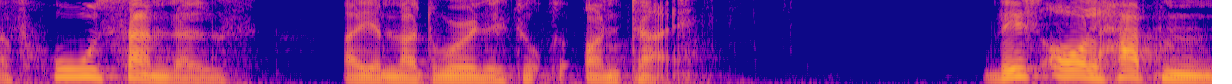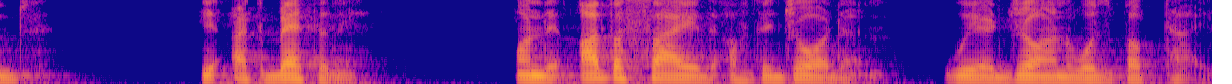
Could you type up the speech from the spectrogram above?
of whose sandals I am not worthy to untie. This all happened at Bethany, on the other side of the Jordan, where John was baptizing.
